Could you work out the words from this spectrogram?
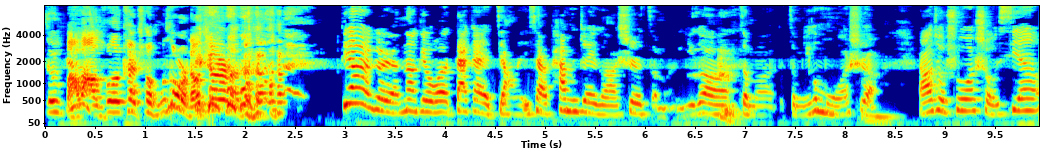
这这把袜子脱，看串胡同聊天了。第二个人呢，给我大概讲了一下他们这个是怎么一个怎么怎么一个模式，然后就说，首先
